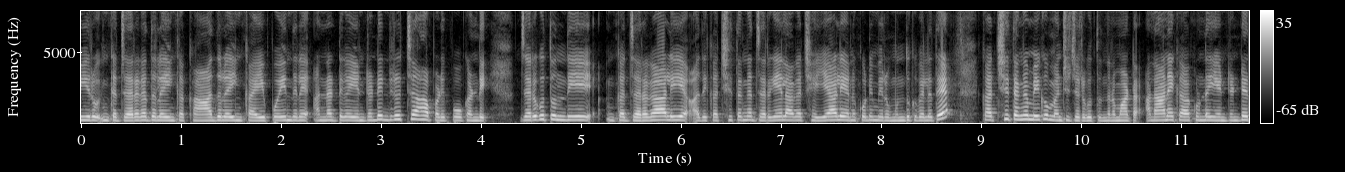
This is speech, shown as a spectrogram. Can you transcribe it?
మీరు ఇంకా జరగదులే ఇంకా కాదులే ఇంకా అయిపోయిందిలే అన్నట్టుగా ఏంటంటే నిరుత్సాహపడిపోకండి. జరుగుతుంది ఇంకా జరగాలి అది ఖచ్చితంగా జరిగేలాగా చేయాలి అనుకుని మీరు ముందుకు వెళితే ఖచ్చితంగా మీకు మంచి జరుగుతుందన్నమాట. అలానే కాకుండా ఏంటంటే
